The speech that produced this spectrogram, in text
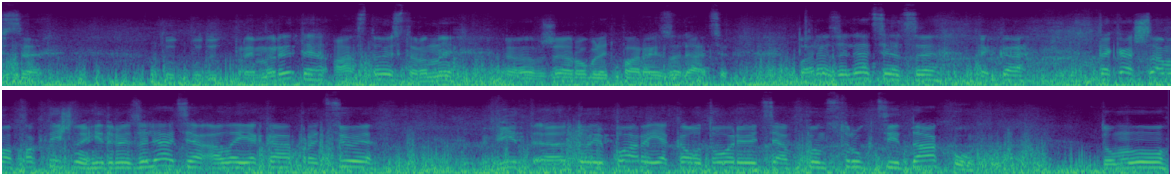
все. Тут будуть примирити, а з тої сторони е, вже роблять пароізоляцію. Пароізоляція це така, така ж сама фактично гідроізоляція, але яка працює від е, тої пари, яка утворюється в конструкції даху. Тому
